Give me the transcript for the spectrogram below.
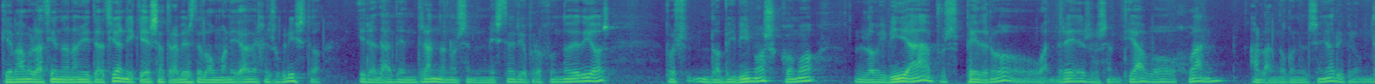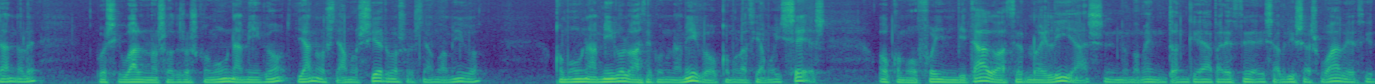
que vamos haciendo en la meditación y que es a través de la humanidad de Jesucristo, ir adentrándonos en el misterio profundo de Dios, pues lo vivimos como lo vivía pues, Pedro o Andrés o Santiago o Juan, hablando con el Señor y preguntándole, pues igual nosotros como un amigo, ya nos llamamos siervos, os llamo amigo, como un amigo lo hace con un amigo, como lo hacía Moisés, o como fue invitado a hacerlo Elías en el momento en que aparece esa brisa suave, es decir,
